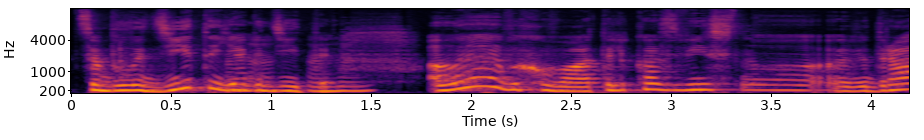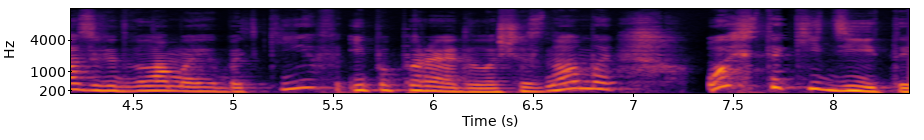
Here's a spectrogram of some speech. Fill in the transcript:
Це були діти як uh-huh, діти. Uh-huh. Але вихователька, звісно, відразу відвела моїх батьків і попередила, що з нами ось такі діти.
